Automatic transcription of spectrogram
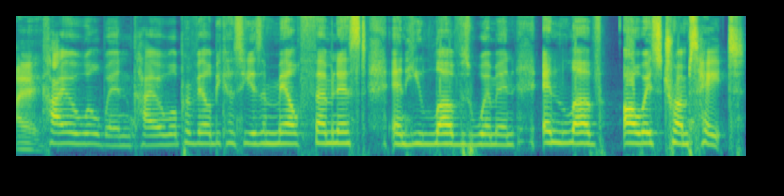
I. Caio will win. Caio will prevail because he is a male feminist and he loves women, and love always trumps hate.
